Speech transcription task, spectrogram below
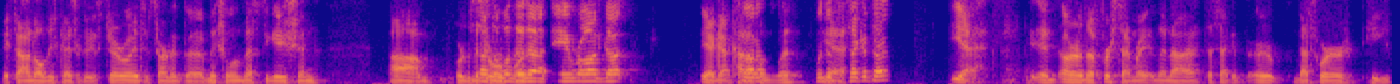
they found all these guys were doing steroids. It started the Mitchell investigation, um, or the Is Mitchell that the report. one that uh, A Rod got? Yeah, got caught, up with. Was yeah. it the second time? Yeah, it, or the first time, right? And then uh, the second, or that's where he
